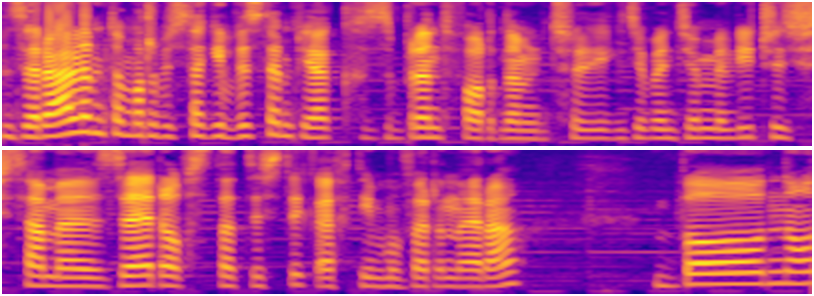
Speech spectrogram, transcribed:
Y, z Realem to może być taki występ jak z Brentfordem, czyli gdzie będziemy liczyć same zero w statystykach Timu Wernera, bo no,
